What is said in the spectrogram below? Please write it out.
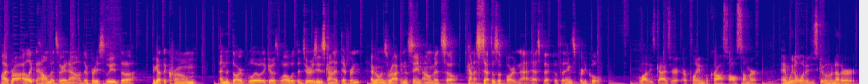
I pro I like the helmets right now. They're pretty sweet. The we got the chrome and the dark blue. It goes well with the jersey. It's kind of different. Everyone's rocking the same helmet, so kind of sets us apart in that aspect of things. Pretty cool. A lot of these guys are, are playing lacrosse all summer, and we don't want to just give them another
